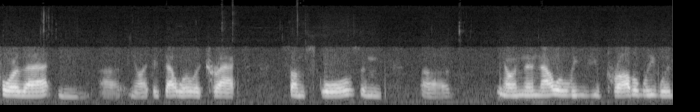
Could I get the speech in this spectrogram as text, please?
for that, and uh, you know I think that will attract some schools and. Uh, you know, and then that will leave you probably with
